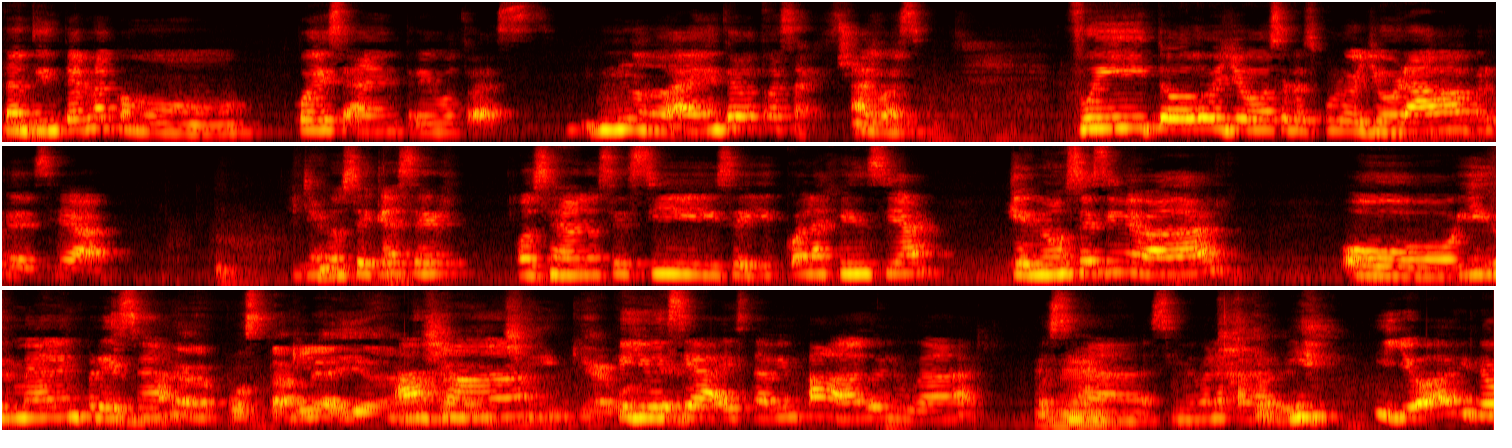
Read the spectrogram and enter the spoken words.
tanto interna como, pues, entre otras, no, entre otras áreas, Sí. algo así. Fui todo, yo se los juro, lloraba porque decía, ya no sé qué hacer, o sea, no sé si seguir con la agencia, que no sé si me va a dar, o irme a la empresa. Es, apostarle ahí a Ajá. Y yo decía, está bien pagado el lugar, o sea, si me van a pagar bien. Y yo, ay, no,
